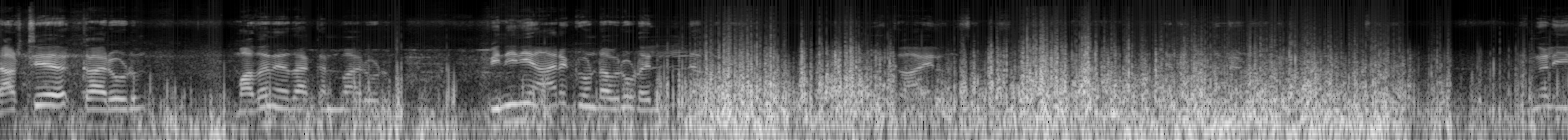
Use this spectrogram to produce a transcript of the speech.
രാഷ്ട്രീയക്കാരോടും മതനേതാക്കന്മാരോടും പിന്നെ ഇനി ആരൊക്കെ ഉണ്ട് അവരോടെല്ലാം ഈ കായലൊന്ന് സംരക്ഷിക്കണം. നിങ്ങൾ ഈ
